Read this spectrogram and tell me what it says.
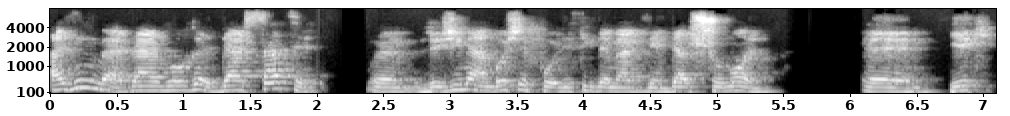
از این بر در واقع در سطح رژیم انباشت فولیستیک دمرکزیم در شمال یک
